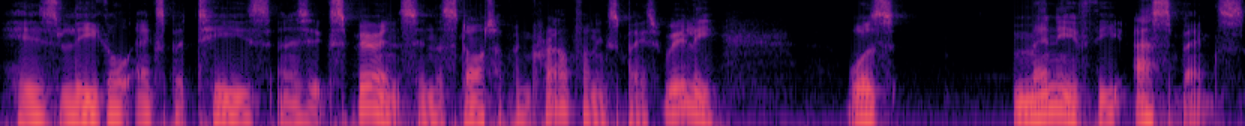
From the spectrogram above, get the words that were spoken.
his legal expertise, and his experience in the startup and crowdfunding space really was many of the aspects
